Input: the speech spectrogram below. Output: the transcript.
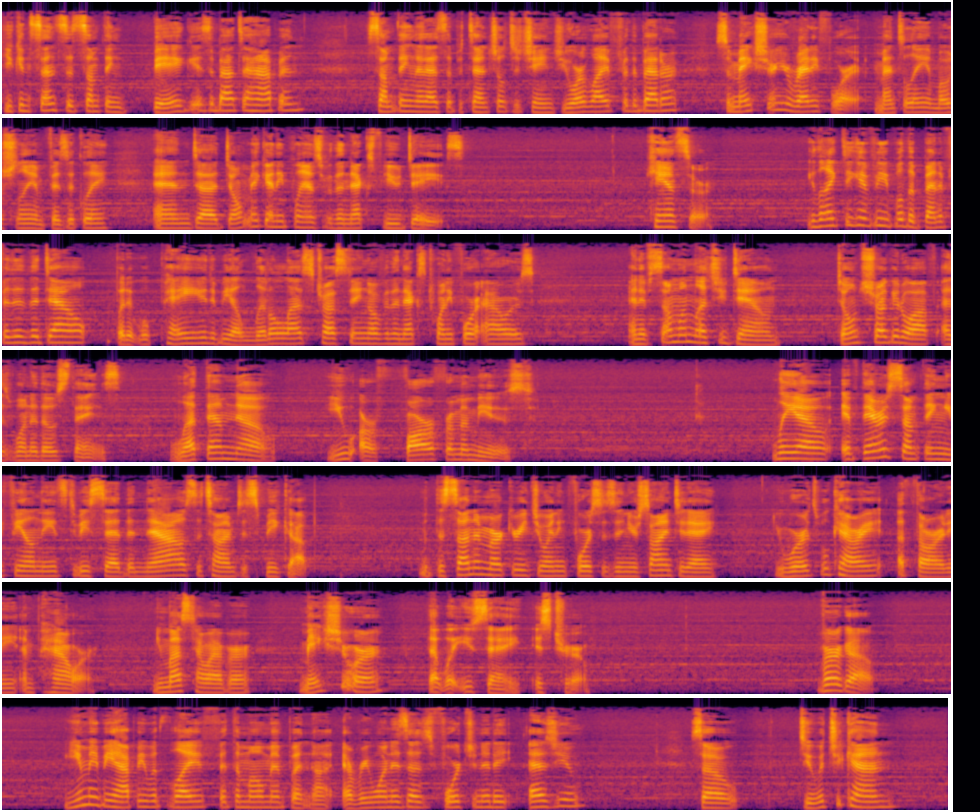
you can sense that something big is about to happen something that has the potential to change your life for the better. So make sure you're ready for it mentally, emotionally, and physically. And uh, don't make any plans for the next few days. Cancer. You like to give people the benefit of the doubt, but it will pay you to be a little less trusting over the next 24 hours. And if someone lets you down, don't shrug it off as one of those things. Let them know you are far from amused. Leo, if there is something you feel needs to be said, then now's the time to speak up. With the Sun and Mercury joining forces in your sign today, your words will carry authority and power. You must, however, make sure that what you say is true. Virgo, you may be happy with life at the moment, but not everyone is as fortunate as you. So do what you can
